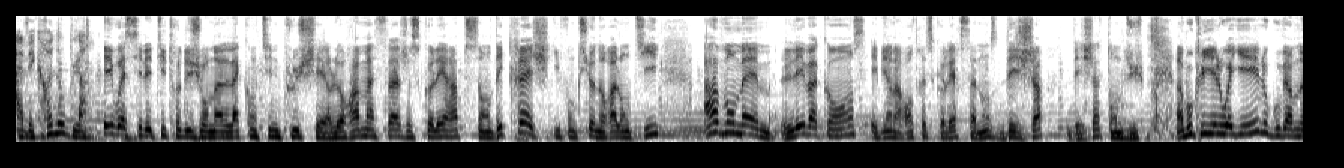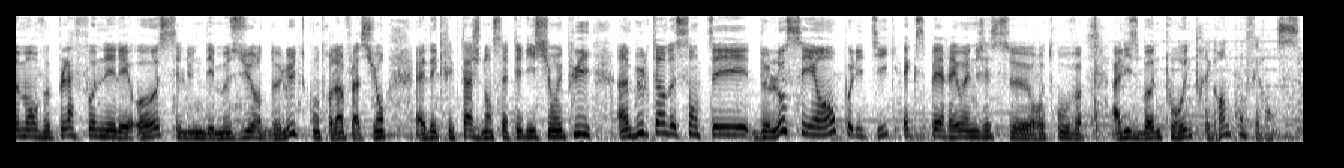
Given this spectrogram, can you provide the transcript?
avec Renaud Blanc. Et voici les titres du journal. La cantine plus chère, le ramassage scolaire absent, des crèches qui fonctionnent au ralenti. Avant même les vacances, eh bien la rentrée scolaire s'annonce déjà, déjà tendue. Un bouclier loyer, le gouvernement veut plafonner les hausses. C'est l'une des mesures de lutte contre l'inflation. Décryptage dans cette édition. Et puis, un bulletin de santé de l'océan politique. Experts et ONG se retrouvent à Lisbonne pour une très grande conférence.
